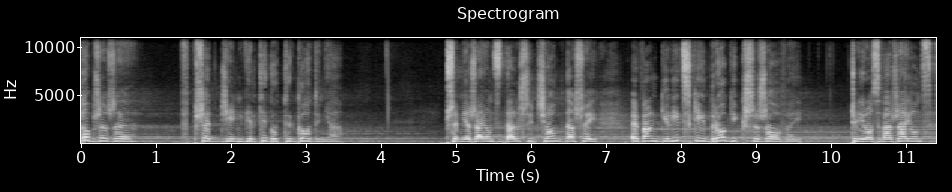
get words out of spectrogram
Dobrze, że w przeddzień Wielkiego Tygodnia, przemierzając dalszy ciąg naszej ewangelickiej drogi krzyżowej, czyli rozważając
